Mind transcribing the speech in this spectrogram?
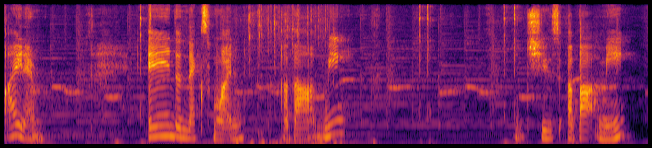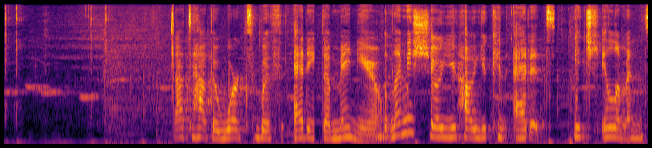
item. And the next one, about me. Choose about me that's how it works with editing the menu. Let me show you how you can edit each element.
